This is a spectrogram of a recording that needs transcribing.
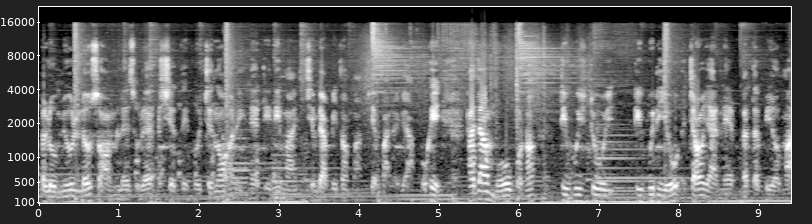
ဘယ်လိုမျိုးလှုပ်ဆောင်ရမလဲဆိုတဲ့အချက်တွေကိုကျွန်တော်အနေနဲ့ဒီနေ့မှာရှင်းပြပေးတော့မှာဖြစ်ပါတယ်ဗျာ Okay ဒါကြောင့်မို့ပေါ့နော် ဒီ video ဒီ video အကြောင်းအရာနဲ့ပတ်သက်ပြီးတော့မှ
